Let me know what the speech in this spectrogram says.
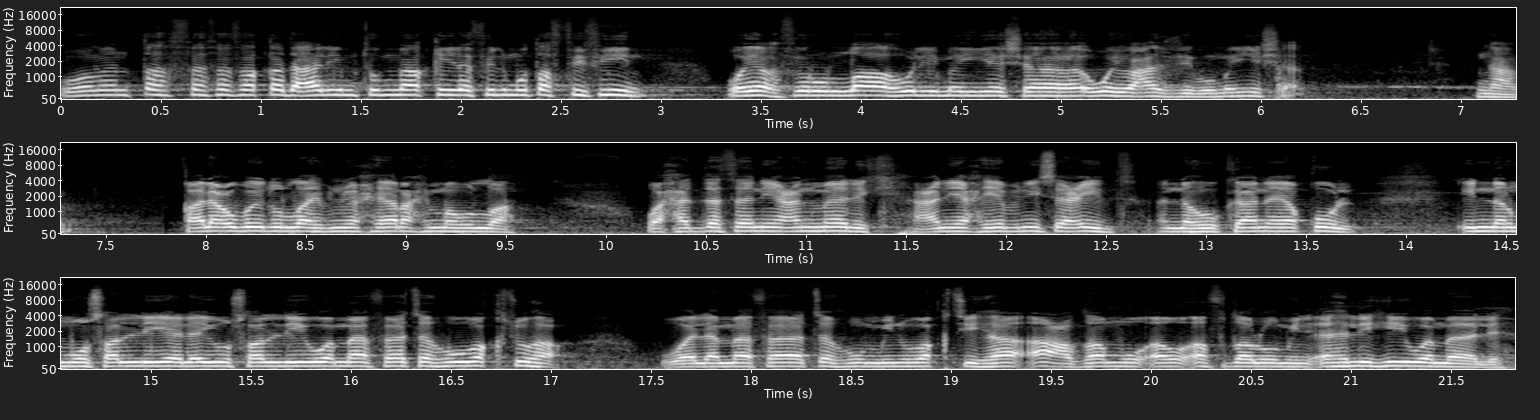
ومن طفف فقد علمتم ما قيل في المطففين. ويغفر الله لمن يشاء ويعذب من يشاء. نعم. قال عبيد الله بن يحيى رحمه الله وحدثني عن مالك عن يحيى بن سعيد أنه كان يقول إن المصلي ليصلي وما فاته وقتها ولما فاته من وقتها أعظم أو أفضل من أهله وماله.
